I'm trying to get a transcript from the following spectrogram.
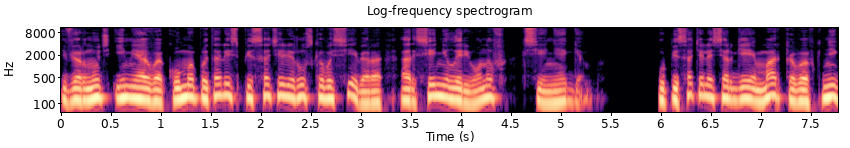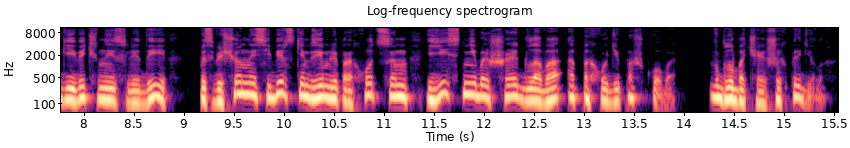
Вернуть имя Авакума пытались писатели русского севера Арсений Ларионов, Ксения Гемп. У писателя Сергея Маркова в книге «Вечные следы», посвященной сибирским землепроходцам, есть небольшая глава о походе Пашкова в глубочайших пределах.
